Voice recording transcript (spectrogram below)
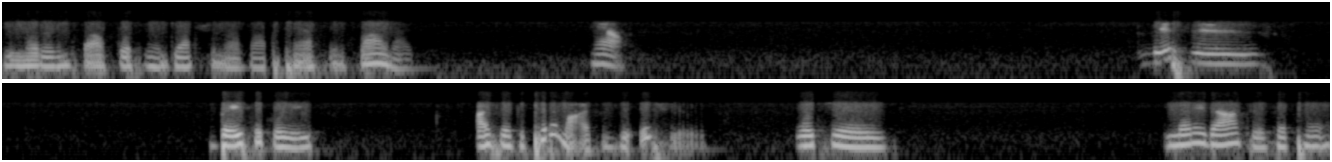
he murdered himself with an injection of uh, potassium cyanide. Now, this is basically, I think, epitomizes the issue, which is many doctors have pay,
